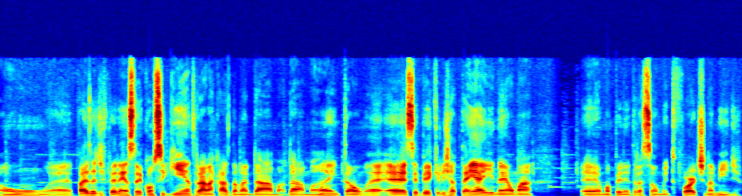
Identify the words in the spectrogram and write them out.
Então, é, faz a diferença. Conseguir entrar na casa da, da, da mãe, então é, é, você vê que ele já tem aí, né, uma, é, uma penetração muito forte na mídia.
